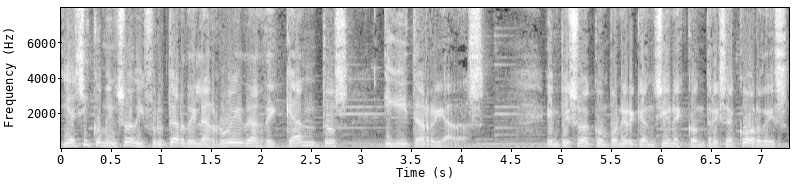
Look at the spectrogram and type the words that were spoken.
y allí comenzó a disfrutar de las ruedas de cantos y guitarreadas. Empezó a componer canciones con tres acordes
